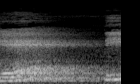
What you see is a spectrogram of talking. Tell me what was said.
A T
